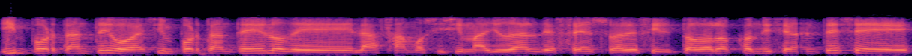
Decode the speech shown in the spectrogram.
importante o es importante lo de la famosísima ayuda al descenso, es decir, todos los condicionantes se,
